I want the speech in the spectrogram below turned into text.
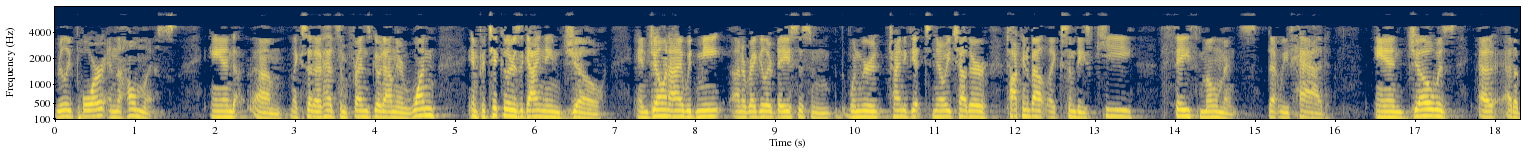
really poor and the homeless. And um, like I said, I've had some friends go down there, and one in particular is a guy named Joe. And Joe and I would meet on a regular basis, and when we were trying to get to know each other, talking about like some of these key faith moments that we've had. And Joe was at, at a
